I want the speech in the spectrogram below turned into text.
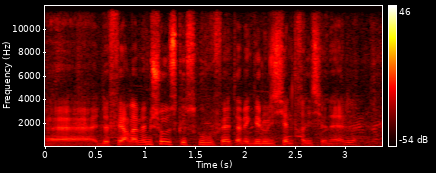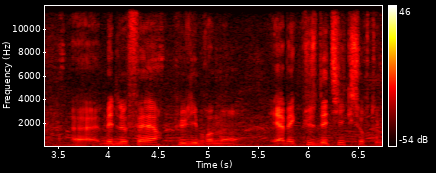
euh, de faire la même chose que ce que vous faites avec des logiciels traditionnels, euh, mais de le faire plus librement et avec plus d'éthique surtout.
